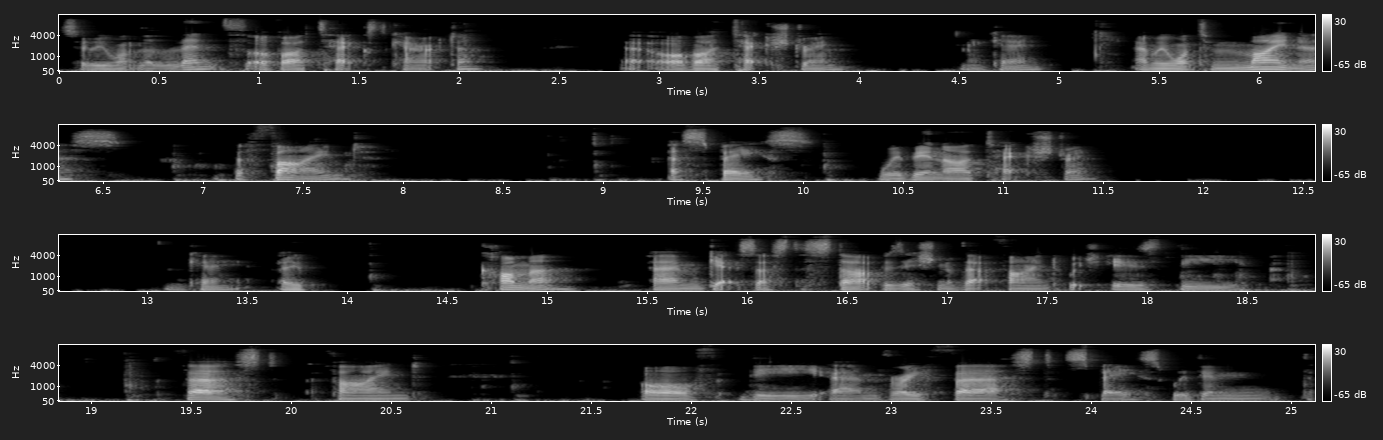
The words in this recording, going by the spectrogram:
So we want the length of our text character, uh, of our text string. Okay, and we want to minus the find a space within our text string okay a comma um, gets us the start position of that find which is the first find of the um, very first space within the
